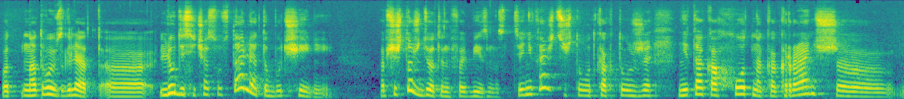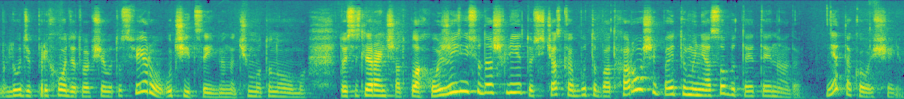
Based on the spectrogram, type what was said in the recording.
Вот на твой взгляд, э, люди сейчас устали от обучений? Вообще, что ждет инфобизнес? Тебе не кажется, что вот как-то уже не так охотно, как раньше, люди приходят вообще в эту сферу учиться именно чему-то новому? То есть, если раньше от плохой жизни сюда шли, то сейчас как будто бы от хорошей, поэтому не особо-то это и надо. Нет такого ощущения?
